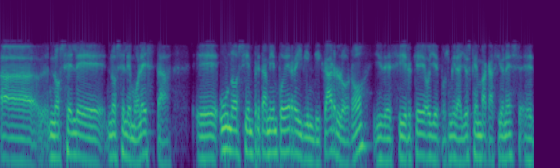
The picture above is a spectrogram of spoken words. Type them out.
ah, no se le no se le molesta eh, uno siempre también puede reivindicarlo, ¿no? Y decir que, oye, pues mira, yo es que en vacaciones eh,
